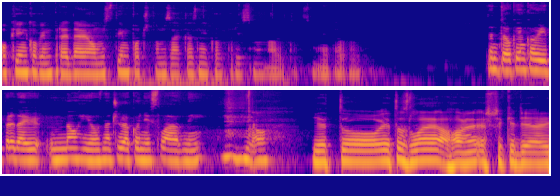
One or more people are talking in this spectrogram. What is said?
okienkovým predajom, s tým počtom zákazníkov, ktorí sme mali, tak sme nedávali. Tento okienkový predaj mnohí označujú ako neslávny. No. Je to, je to zlé a hlavne ešte keď je aj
